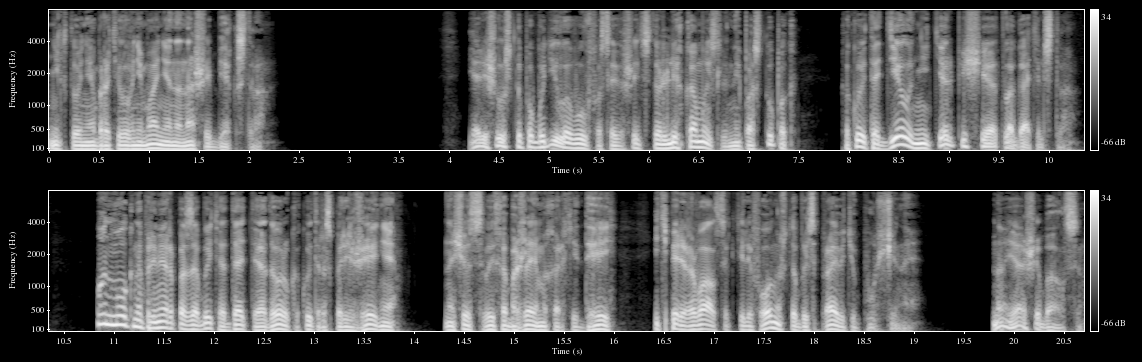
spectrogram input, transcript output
никто не обратил внимания на наше бегство. Я решил, что побудило Вулфа совершить столь легкомысленный поступок какое-то дело, не терпящее отлагательства. Он мог, например, позабыть отдать Теодору какое-то распоряжение насчет своих обожаемых орхидей и теперь рвался к телефону, чтобы исправить упущенное. Но я ошибался.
